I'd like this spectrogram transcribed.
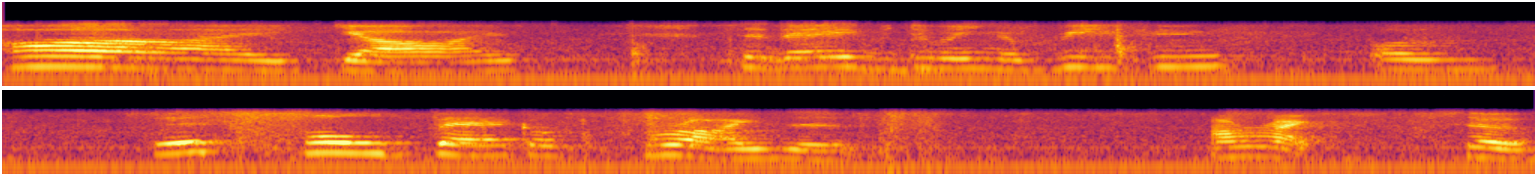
Hi guys, today we're doing a review of this whole bag of prizes. Alright, so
